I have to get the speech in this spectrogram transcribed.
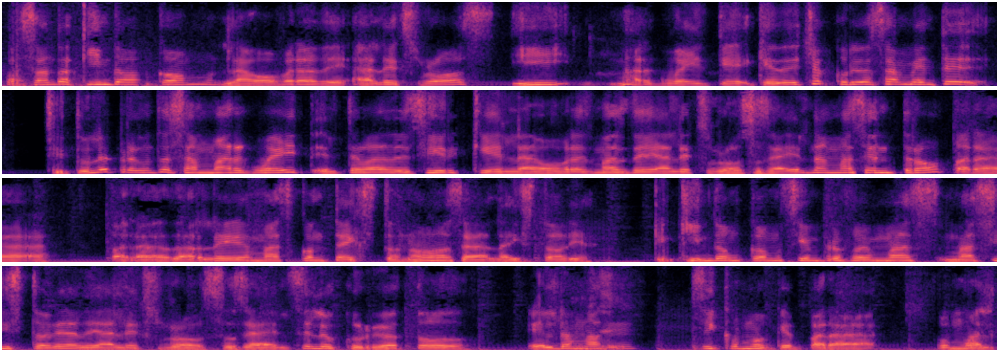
pasando a Kingdom Come, la obra de Alex Ross y Mark Wade, que, que de hecho curiosamente si tú le preguntas a Mark Waid, él te va a decir que la obra es más de Alex Ross. O sea, él nada más entró para, para darle más contexto, ¿no? O sea, la historia. Que Kingdom Come siempre fue más, más historia de Alex Ross. O sea, él se le ocurrió todo. Él nada más, así como que para, como el-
